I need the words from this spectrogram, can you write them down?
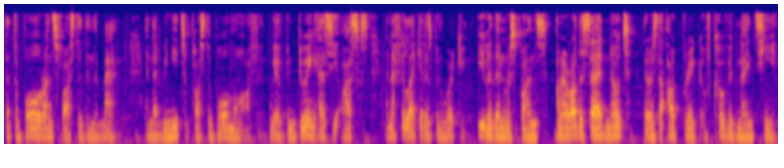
that the ball runs faster than the man and that we need to pass the ball more often. We have been doing as he asks and I feel like it has been working. Beaver then responds, on a rather sad note, there is the outbreak of COVID-19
